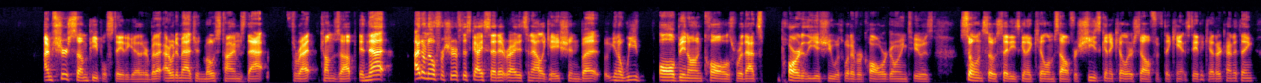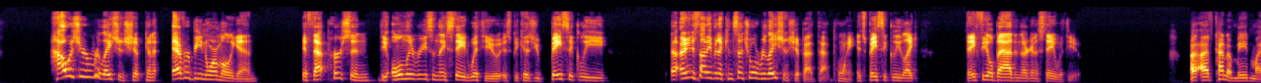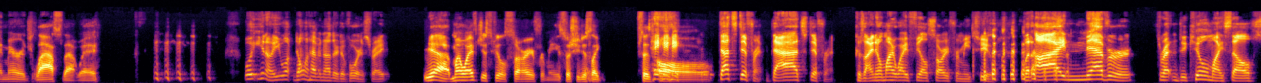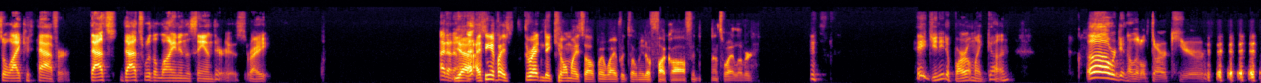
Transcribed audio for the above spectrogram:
I'm sure some people stay together, but I would imagine most times that threat comes up, and that I don't know for sure if this guy said it right. It's an allegation, but you know, we've all been on calls where that's part of the issue with whatever call we're going to is so and so said he's going to kill himself or she's going to kill herself if they can't stay together kind of thing how is your relationship going to ever be normal again if that person, the only reason they stayed with you is because you basically, I mean, it's not even a consensual relationship at that point. It's basically like they feel bad and they're going to stay with you. I, I've kind of made my marriage last that way. well, you know, you want, don't want have another divorce, right? Yeah, my wife just feels sorry for me, so she just like says, Hey, hey, hey. "Oh, That's different. That's different. Because I know my wife feels sorry for me too. but I never threatened to kill myself so I could have her. That's that's where the line in the sand there is, right? I don't know. yeah." That- I think if I threatened to kill myself, my wife would tell me to fuck off, and that's why I love her. hey, do you need to borrow my gun? Oh, we're getting a little dark here.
